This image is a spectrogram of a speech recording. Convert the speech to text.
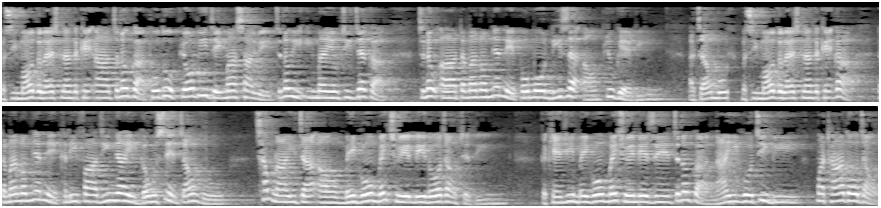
မစီမောဒလရှလန်တခင်အားကျွန်ုပ်ကထို့သို့ပြောပြီးချိန်မှစ၍ကျွန်ုပ်၏အီမန်ယုံကြည်ချက်ကကျွန်ုပ်အားတမန်တော်မြတ်နှင့်ပုံမနီးစပ်အောင်ပြုခဲ့ပြီးအကြောင်းမူမစီမောဒလရှလန်တခင်ကတမန်တော်မြတ်နှင့်ခလီဖာကြီးများ၏ဂုံဆင့်အကြောင်းကို6နာရီကြာအောင်မိကွန်းမိတ်ချွေလေတော်ကြောင့်ဖြစ်သည်တခင်ကြီးမိကွန်းမိတ်ချွေနေစဉ်ကျွန်ုပ်ကနာယီကိုကြည့်ပြီးမှတ်ထားသောကြောင့်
